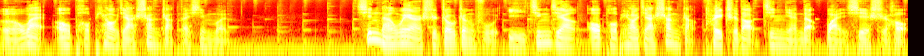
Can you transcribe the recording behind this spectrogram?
额外 OPPO 票价上涨的新闻。新南威尔士州政府已经将 OPPO 票价上涨推迟到今年的晚些时候。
